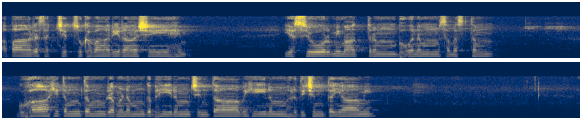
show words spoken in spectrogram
अपारसच्चित्सुखवारिराशेः यस्योर्मिमात्रं भुवनं समस्तं। गुहाहितं तं रमणं गभीरं चिन्ताविहीनं हृदि चिन्तयामि।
